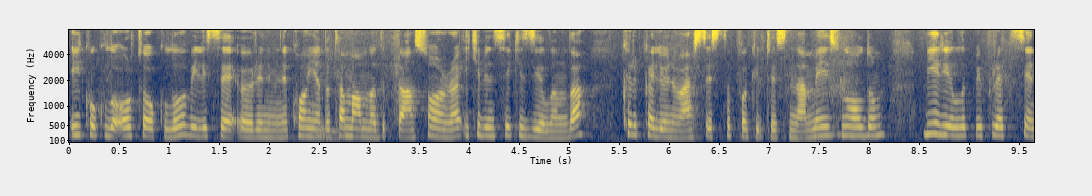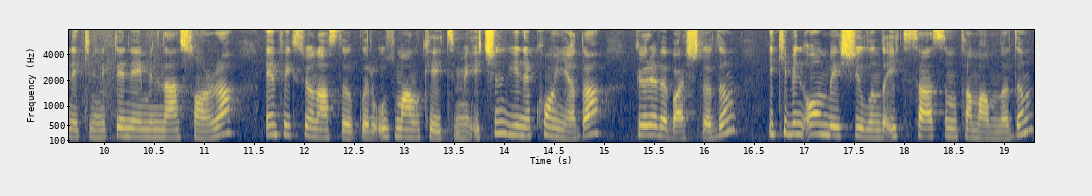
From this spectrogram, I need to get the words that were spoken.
İlkokulu, ortaokulu ve lise öğrenimini Konya'da tamamladıktan sonra 2008 yılında Kırıkkale Üniversitesi Tıp Fakültesinden mezun oldum. Bir yıllık bir pratisyen hekimlik deneyiminden sonra enfeksiyon hastalıkları uzmanlık eğitimi için yine Konya'da göreve başladım. 2015 yılında ihtisasımı tamamladım.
